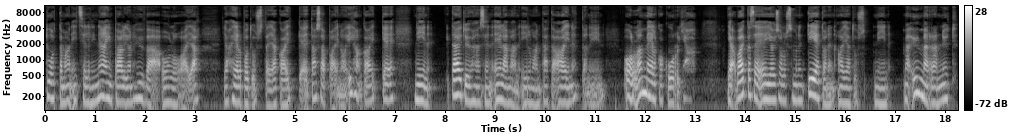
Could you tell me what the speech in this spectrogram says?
tuottamaan itselleni näin paljon hyvää oloa ja, ja helpotusta ja kaikkea, tasapainoa, ihan kaikkea, niin täytyyhän sen elämän ilman tätä ainetta niin olla melko kurjaa. Ja vaikka se ei olisi ollut semmoinen tietoinen ajatus, niin mä ymmärrän nyt,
